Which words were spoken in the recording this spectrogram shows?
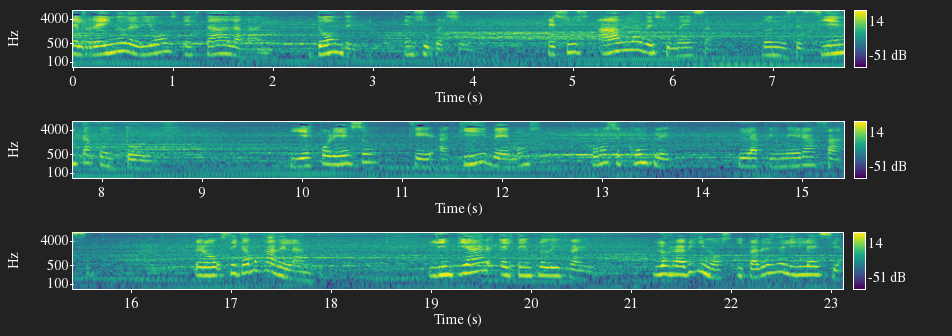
El reino de Dios está a la mano. ¿Dónde? En su persona. Jesús habla de su mesa, donde se sienta con todos. Y es por eso que aquí vemos cómo se cumple la primera fase. Pero sigamos adelante. Limpiar el templo de Israel. Los rabinos y padres de la iglesia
